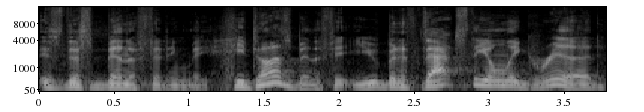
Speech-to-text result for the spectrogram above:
is this benefiting me? He does benefit you, but if that's the only grid,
